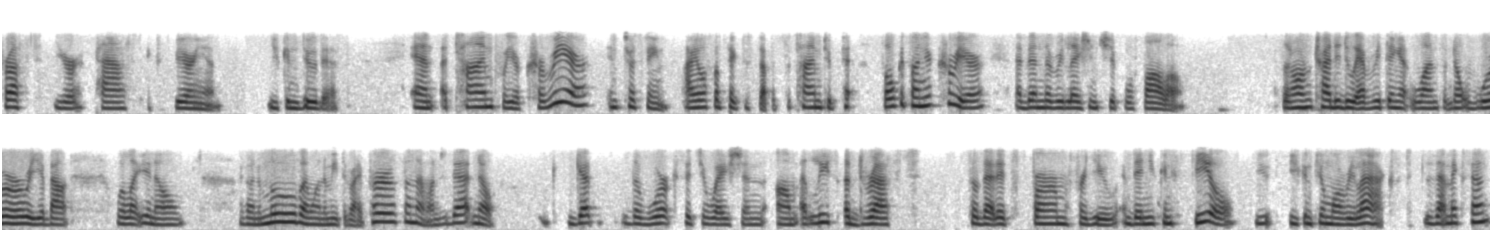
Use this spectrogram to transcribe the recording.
Trust your past experience. You can do this. And a time for your career, interesting. I also picked this up. It's a time to p- focus on your career, and then the relationship will follow. So don't try to do everything at once, and don't worry about, well, you know, I'm going to move. I want to meet the right person. I want to do that. No, get the work situation um, at least addressed so that it's firm for you, and then you can feel you you can feel more relaxed. Does that make sense?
